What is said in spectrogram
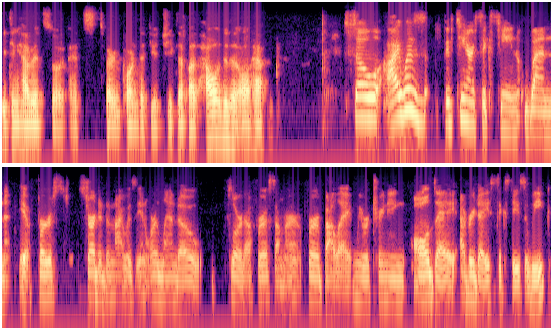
eating habits. So it's, it's very important that you achieve that. But how did it all happen? So I was 15 or 16 when it first started, and I was in Orlando, Florida for a summer for ballet. We were training all day, every day, six days a week.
